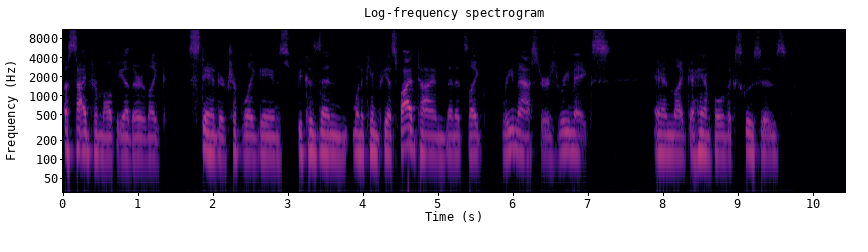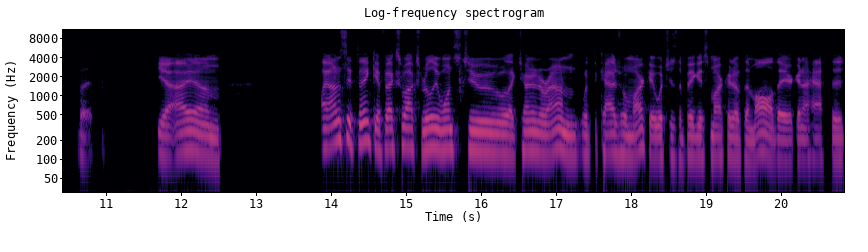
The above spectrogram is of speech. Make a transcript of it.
aside from all the other like standard aaa games because then when it came ps5 time then it's like remasters remakes and like a handful of exclusives but Yeah, I um I honestly think if Xbox really wants to like turn it around with the casual market, which is the biggest market of them all, they're gonna have to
